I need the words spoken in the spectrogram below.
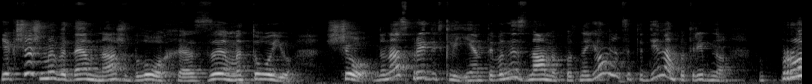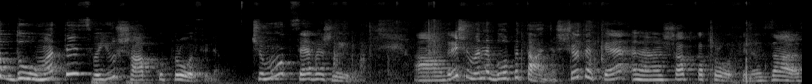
Якщо ж ми ведемо наш блог з метою, що до нас прийдуть клієнти, вони з нами познайомляться, тоді нам потрібно продумати свою шапку профіля. Чому це важливо? А, до речі, у мене було питання, що таке е, шапка профілю зараз.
